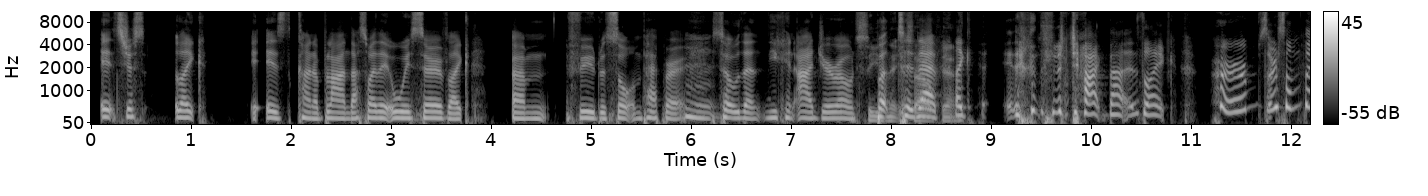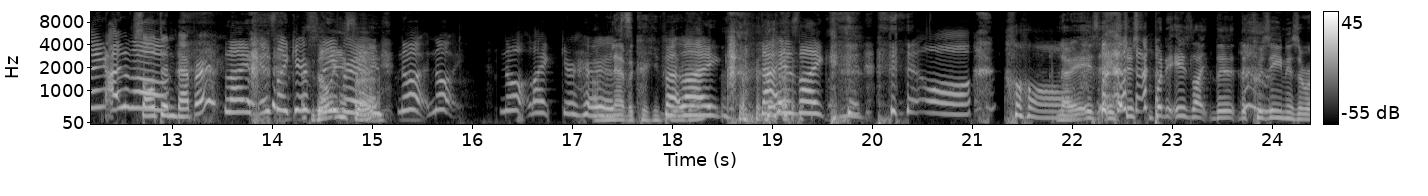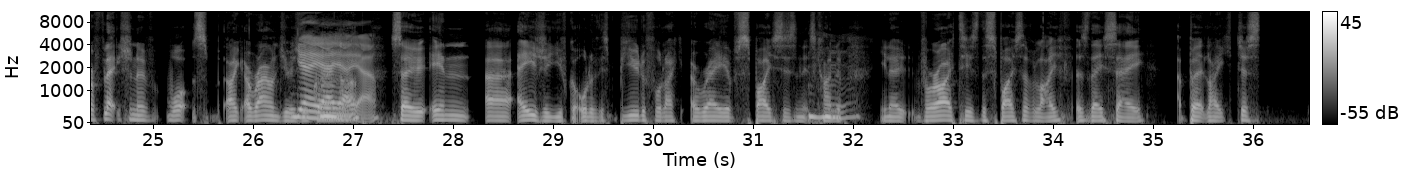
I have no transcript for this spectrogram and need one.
it's just like it is kind of bland. That's why they always serve like um food with salt and pepper. Mm. So then you can add your own. Season But it to yourself, them, yeah. like Jack, that is like herbs or something. I don't know. Salt and pepper. like it's like your Is that what you flavor. said? Not not not like your herbs. I'm never cooking for but you again. like that is like oh oh No, it is. It's just, but it is like the the cuisine is a reflection of what's like around you. As yeah you're yeah growing yeah up. yeah. So in uh, Asia, you've got all of this beautiful like array of spices, and it's kind of Mhm. you know variety is the spice of life, as they say. But like just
